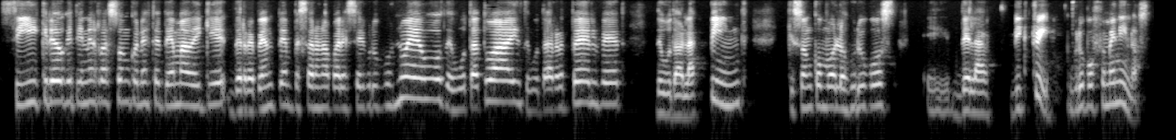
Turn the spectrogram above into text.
sí creo que tienes razón con este tema de que de repente empezaron a aparecer grupos nuevos, debuta Twice, debuta Red Velvet, debuta Blackpink, que son como los grupos eh, de la Big Three, grupos femeninos.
